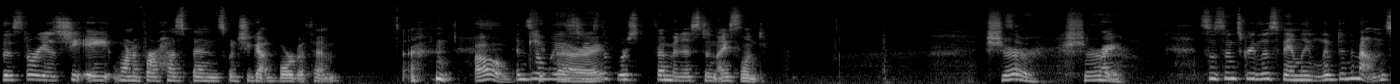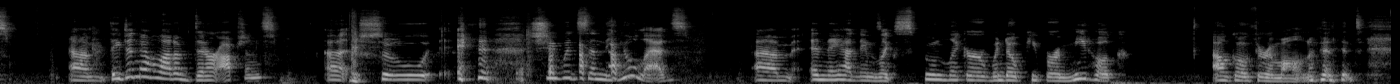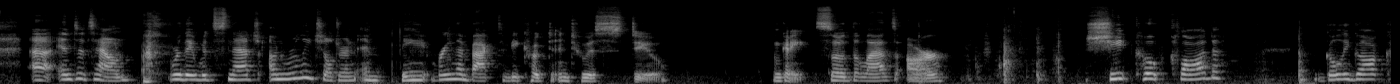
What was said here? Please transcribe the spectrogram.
the story is she ate one of her husbands when she got bored with him. Oh, In some ways, she's right. the first feminist in Iceland. Sure, sure. Right. So since Grila's family lived in the mountains, um, they didn't have a lot of dinner options. Uh, so she would send the Yule lads, um, and they had names like Spoon Licker, Window Peeper, and Meat Hook. I'll go through them all in a minute. Uh, into town, where they would snatch unruly children and be, bring them back to be cooked into a stew. Okay, so the lads are Sheep-Cote Clod, Gullygawk,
